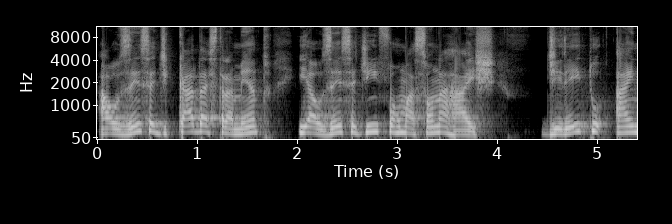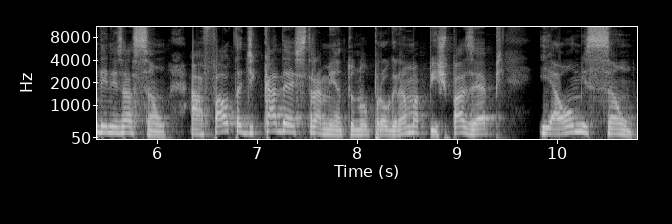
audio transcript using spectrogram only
ausência de cadastramento e ausência de informação na RAIS. Direito à indenização. A falta de cadastramento no programa PIS/PASEP e a omissão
